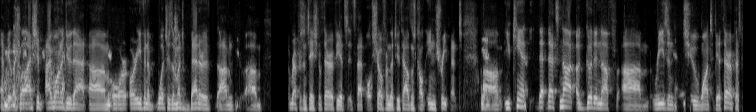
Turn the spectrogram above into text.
and be like, "Well, I should, I want to do that," um, or or even a, which is a much better um, um, representation of therapy. It's it's that old show from the 2000s called In Treatment. Yeah. Um, you can't that that's not a good enough um, reason to want to be a therapist.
